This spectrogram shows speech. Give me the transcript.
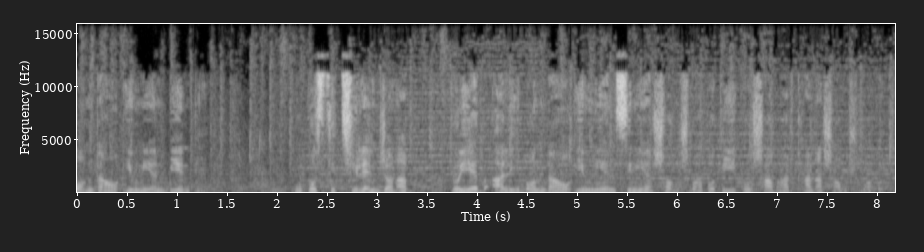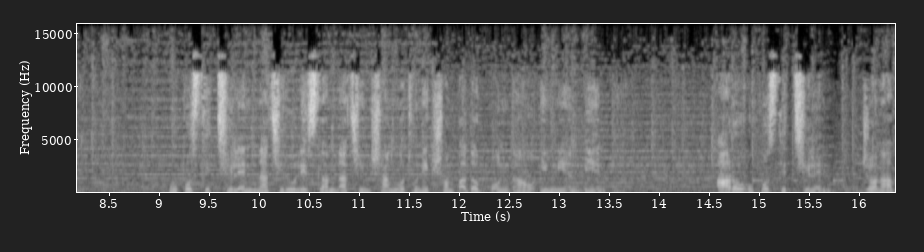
বনগাঁও ইউনিয়ন বিএনপি। উপস্থিত ছিলেন জনাব তৈয়েব আলী, বনগাঁও ইউনিয়ন সিনিয়র সহসভাপতি ও সাভার থানা সহসভাপতি। উপস্থিত ছিলেন নাছিরুল ইসলাম নাছিম, সাংগঠনিক সম্পাদক বনগাঁও ইউনিয়ন বিএনপি। আরও উপস্থিত ছিলেন জনাব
